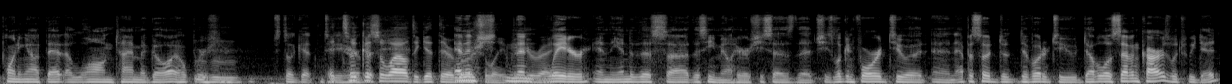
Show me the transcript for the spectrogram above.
pointing out that a long time ago. I hope we're still getting to It you took here, us but- a while to get there and then, sh- emotionally, and then you're right. later in the end of this uh, this email here, she says that she's looking forward to a, an episode de- devoted to 007 cars, which we did,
